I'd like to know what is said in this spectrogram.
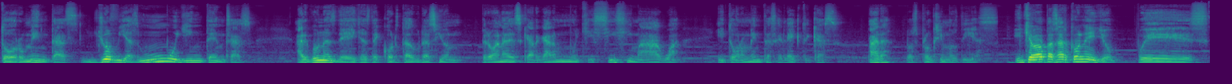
tormentas, lluvias muy intensas, algunas de ellas de corta duración, pero van a descargar muchísima agua y tormentas eléctricas para los próximos días. ¿Y qué va a pasar con ello? Pues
